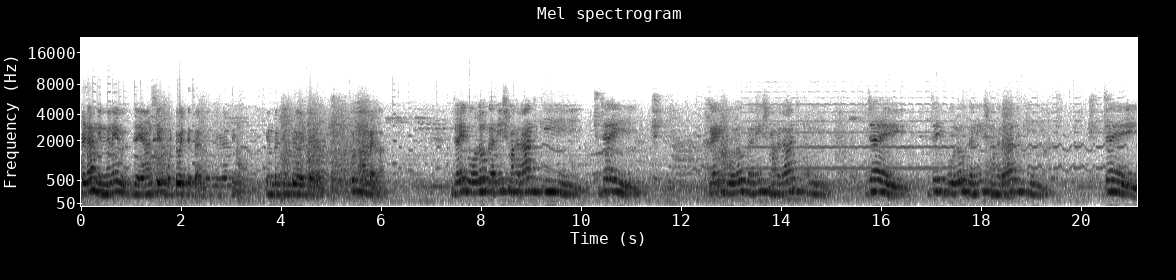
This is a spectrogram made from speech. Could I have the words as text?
ఇక్కడ నిన్ననే జయాంశి బొట్టు పెట్టేశారు. మీరు చూడండి. ఎంత క్యూట్గా పెట్టారు. ఇప్పుడు మనం పెడదాం. జై బోలో గణేష్ మహారాజ్కి జై. జై బోలో గణేష్ మహారాజ్కి జై. జై బోలో గణేష్ మహారాజ్కి జై.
